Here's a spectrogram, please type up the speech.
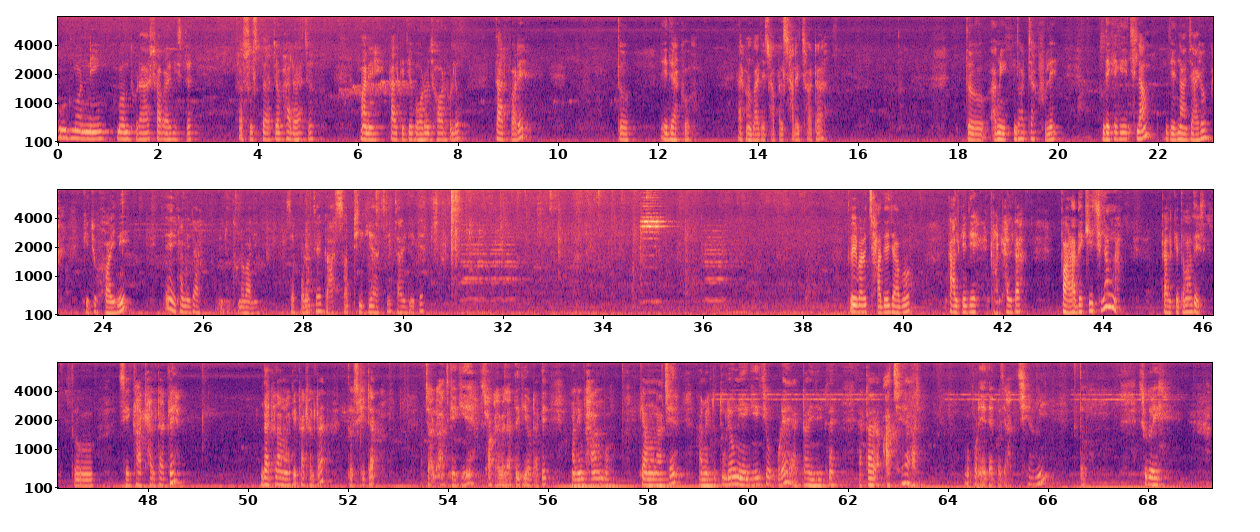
Good morning বন্ধুরা, সবাই নিশ্চয় সব সুস্থ আছো, ভালো আছো? মানে কালকে যে বড় ঝড় হলো, তারপরে তো এই দেখো, এখন বাজে সকাল সাড়ে ছটা। তো আমি দরজা খুলে দেখে গিয়েছিলাম যে না, যাই হোক, কিছু হয়নি। এখানে যা, একটু ধুলোবালি সে পড়েছে, গাছ সব ঠিকই আছে চারিদিকে। তো এবারে ছাদে যাব। কালকে যে কাঁঠালটা পাড়া দেখিয়েছিলাম না, কালকে তোমাদের? তো সেই কাঁঠালটাকে দেখলাম আর কি কাঁঠালটা, তো সেইটা চলো আজকে গিয়ে সকালবেলাতে গিয়ে ওটাকে মানে ভাঙবো। কেমন আছে? আমি একটু তুলেও নিয়ে গিয়েছি ওপরে, একটা এই একটা আছে আর ওপরে দেখো যাচ্ছি আমি। তো শুধু এই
